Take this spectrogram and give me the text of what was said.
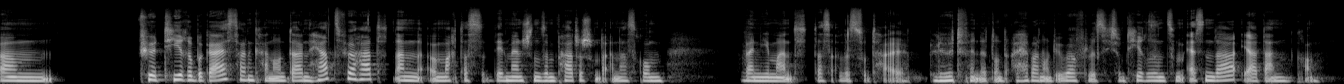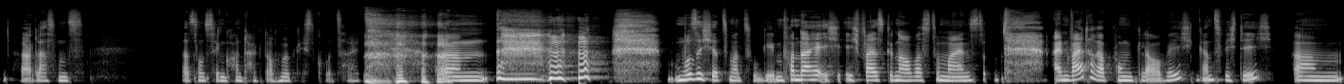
ähm, für Tiere begeistern kann und da ein Herz für hat, dann äh, macht das den Menschen sympathisch und andersrum wenn jemand das alles total blöd findet und albern und überflüssig und Tiere sind zum Essen da, ja, dann komm, äh, lass uns, lass uns den Kontakt auch möglichst kurz halten. ähm, muss ich jetzt mal zugeben. Von daher, ich, ich weiß genau, was du meinst. Ein weiterer Punkt, glaube ich, ganz wichtig, ähm,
